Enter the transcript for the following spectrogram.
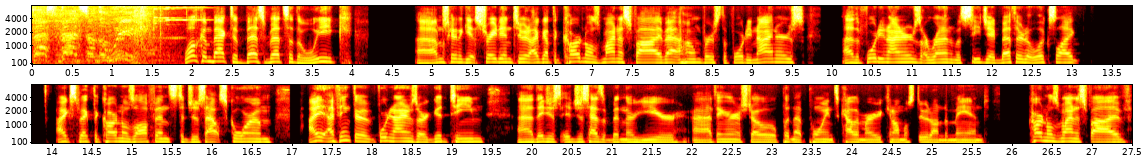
Best bets of the week. Welcome back to Best Bets of the Week. Uh, I'm just going to get straight into it. I've got the Cardinals minus five at home versus the 49ers. Uh, the 49ers are running with CJ Beathard, it looks like. I expect the Cardinals offense to just outscore them. I, I think the 49ers are a good team. Uh, they just it just hasn't been their year. Uh, I think they're going to struggle putting up points. Kyler Murray can almost do it on demand. Cardinals minus five.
